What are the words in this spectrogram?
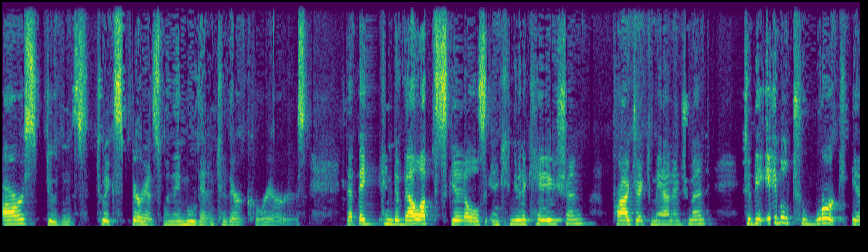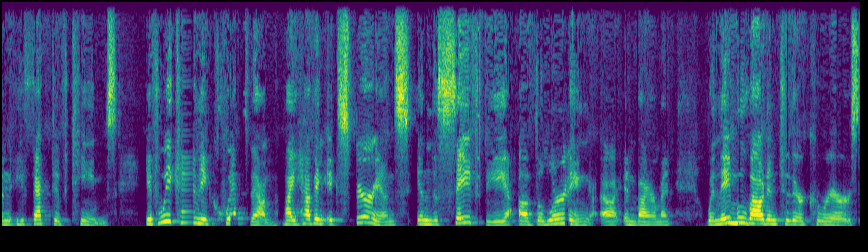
our students to experience when they move into their careers. That they can develop skills in communication, project management, to be able to work in effective teams. If we can equip them by having experience in the safety of the learning uh, environment, when they move out into their careers,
